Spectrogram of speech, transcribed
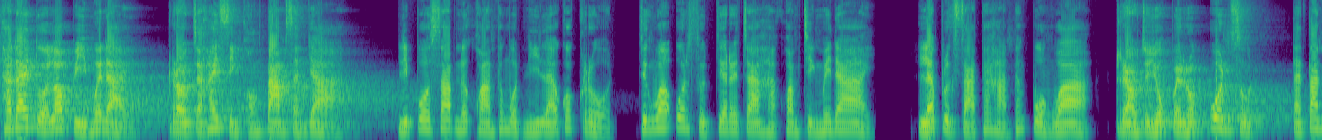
ถ้าได้ตัวเล่าปีเมื่อใด เราจะให้สิ่งของตามสัญญา ลิโป้ทราบเนื้อความทั้งหมดนี้แล้วก็โกรธ จึงว่าอ้วนสุดเจรจาหาความจริงไม่ได้ และปรึกษาทหารทั้งปวงว่า เราจะยกไปรบอ้วนสุด แต่ตั้น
